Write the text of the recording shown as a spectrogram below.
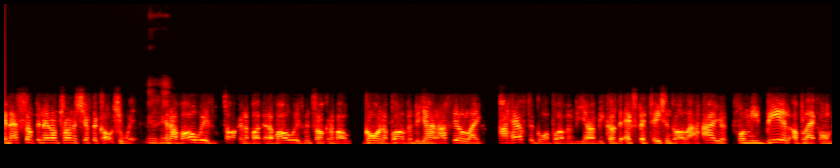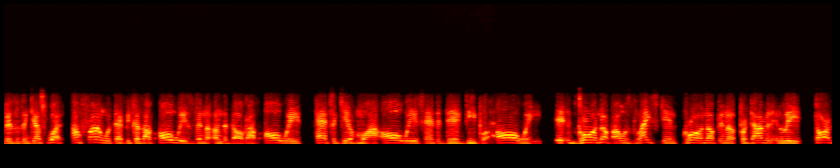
And that's something that I'm trying to shift the culture with. Mm-hmm. And I've always been talking about that. I've always been talking about going above and beyond. I feel like I have to go above and beyond because the expectations are a lot higher for me being a black owned business. And guess what? I'm fine with that because I've always been the underdog. I've always had to give more. I always had to dig deeper. Always. It, growing up, I was light skinned, growing up in a predominantly dark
